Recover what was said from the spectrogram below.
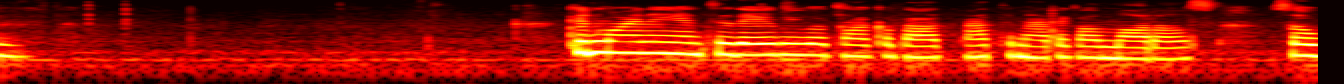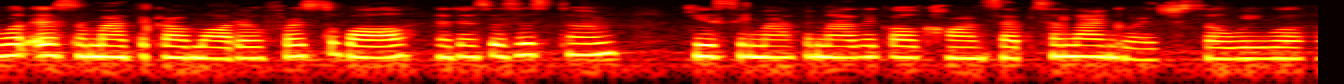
Good morning and today we will talk about mathematical models. So what is a mathematical model? First of all, it is a system using mathematical concepts and language. So we will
